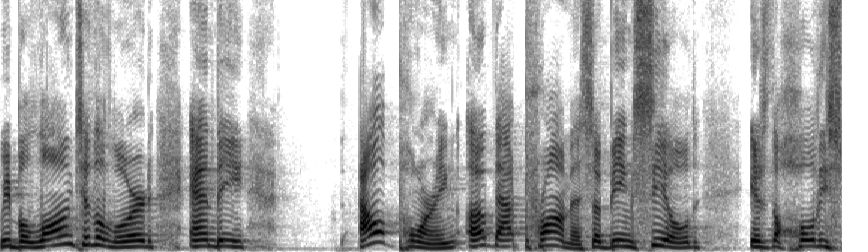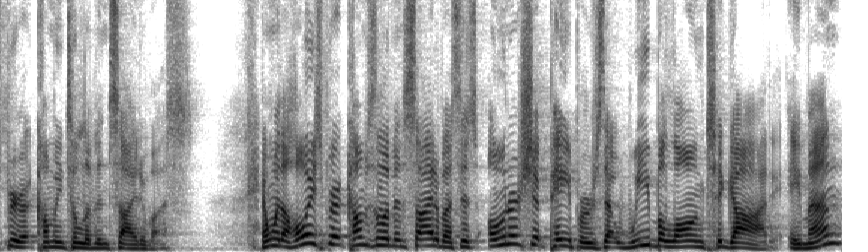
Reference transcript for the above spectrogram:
we belong to the Lord, and the outpouring of that promise of being sealed is the Holy Spirit coming to live inside of us. And when the Holy Spirit comes to live inside of us, it's ownership papers that we belong to God. Amen?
